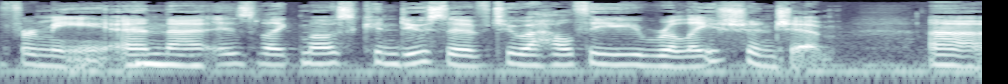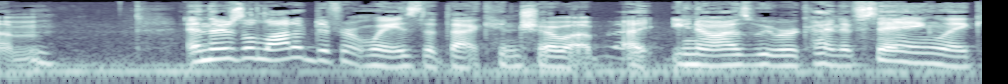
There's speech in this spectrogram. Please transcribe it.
for me and that is like most conducive to a healthy relationship. Um, and there's a lot of different ways that that can show up. I, you know as we were kind of saying like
